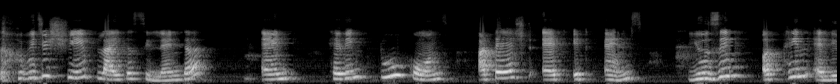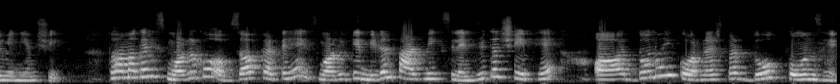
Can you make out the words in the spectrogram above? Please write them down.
which is shaped like a cylinder and having two cones attached at its ends using a thin aluminium sheet. तो हम अगर इस मॉडल को ऑब्ज़र्व करते हैं, इस मॉडल के मिडल पार्ट में एक सिलेंड्रिकल शेप है और दोनों ही कॉर्नर्स पर दो कोन्स हैं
